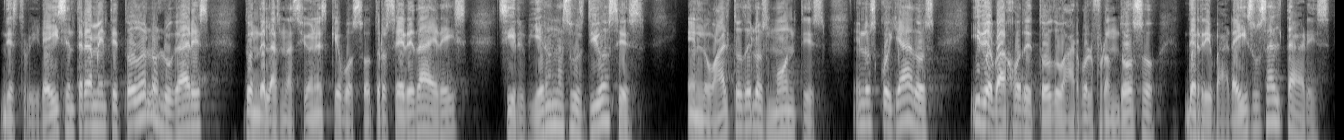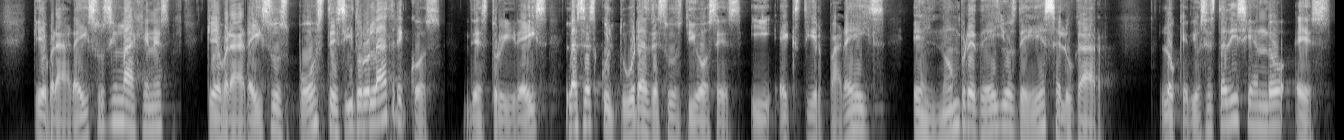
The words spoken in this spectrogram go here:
Destruiréis enteramente todos los lugares donde las naciones que vosotros heredaréis sirvieron a sus dioses en lo alto de los montes, en los collados y debajo de todo árbol frondoso, derribaréis sus altares, quebraréis sus imágenes, quebraréis sus postes hidrolátricos, destruiréis las esculturas de sus dioses y extirparéis el nombre de ellos de ese lugar. Lo que Dios está diciendo es,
